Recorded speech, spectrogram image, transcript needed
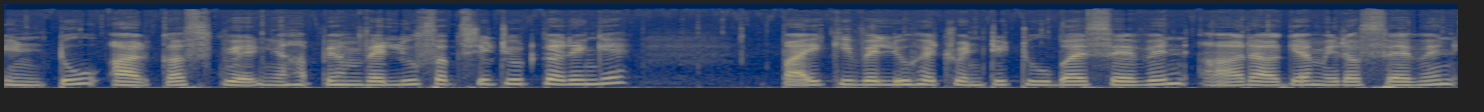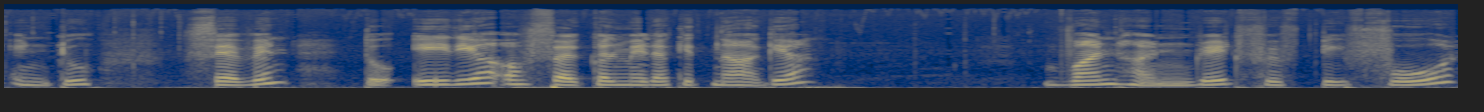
इंटू आर का स्क्वायर यहाँ पे हम वैल्यू सब्सटीट्यूट करेंगे। पाई की वैल्यू है twenty two by seven r आ गया मेरा सेवन इंटू सेवन तो एरिया ऑफ़ सर्कल मेरा कितना आ गया? One hundred fifty four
